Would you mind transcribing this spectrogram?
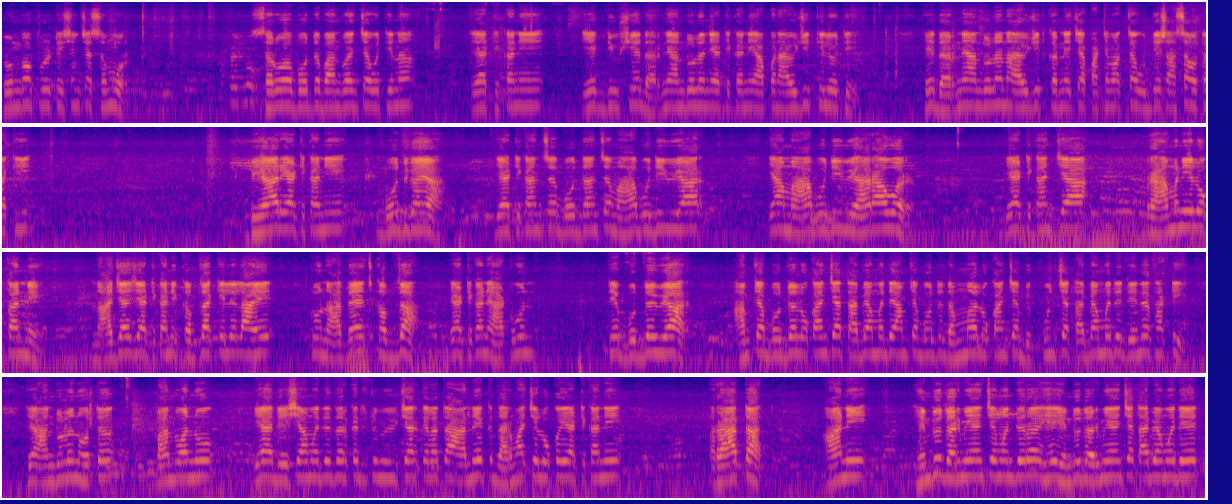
Dongaon police स्टेशनच्या समोर सर्व बौद्ध बांधवांच्या वतीनं या ठिकाणी एक दिवसीय धरणे आंदोलन या ठिकाणी आपण आयोजित केले होते. हे धरणे आंदोलन आयोजित करण्याच्या पाठीमागचा उद्देश असा होता की बिहार या ठिकाणी बोधगया या ठिकाणचं बौद्धांचं महाबोधी विहार या महाबोधी विहारावर या ठिकाणच्या ब्राह्मणी लोकांनी नाजायज या ठिकाणी कब्जा केलेला आहे. तो नाजायज कब्जा या ठिकाणी हटवून ते बुद्ध विहार आमच्या बौद्ध लोकांच्या ताब्यामध्ये आमच्या बौद्ध धम्म लोकांच्या भिक्खूंच्या ताब्यामध्ये देण्यासाठी हे आंदोलन होतं. बांधवांनो या देशामध्ये जर कधी तुम्ही विचार केला तर अनेक धर्माचे लोक या ठिकाणी राहतात. आणि हिंदू धर्मियांचे मंदिरं हे हिंदू धर्मियांच्या ताब्यामध्ये आहेत.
